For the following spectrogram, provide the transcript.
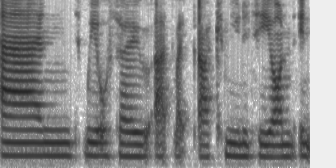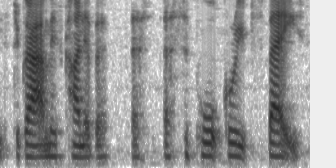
and we also at like our community on instagram is kind of a, a, a support group space.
